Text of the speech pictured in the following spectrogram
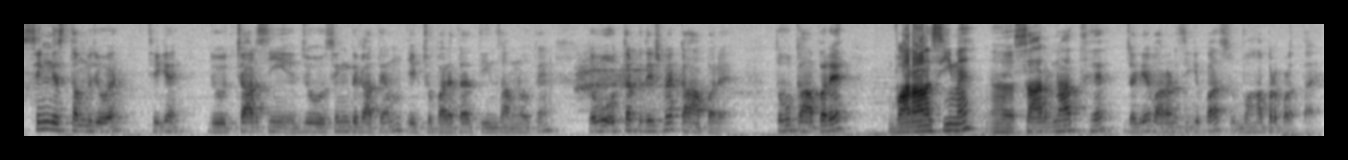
सिंह स्तंभ जो है, ठीक है, जो चार सिंह जो सिंह दिखाते हैं हम, एक छुपा रहता है, तीन सामने होते हैं तो वो उत्तर प्रदेश में कहाँ पर है? तो वो कहाँ पर है? वाराणसी में सारनाथ है जगह, वाराणसी के पास, वहाँ पर पड़ता है,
